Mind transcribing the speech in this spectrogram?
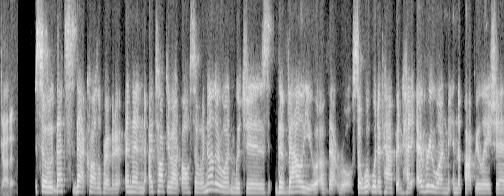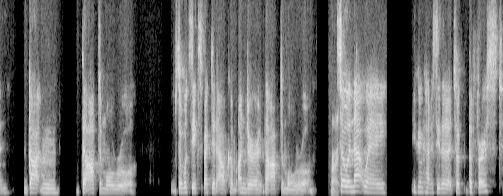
Got it. so that's that causal parameter. And then I talked about also another one, which is the value of that rule. So, what would have happened had everyone in the population gotten the optimal rule? So, what's the expected outcome under the optimal rule? Right. So, in that way, you can kind of see that I took the first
